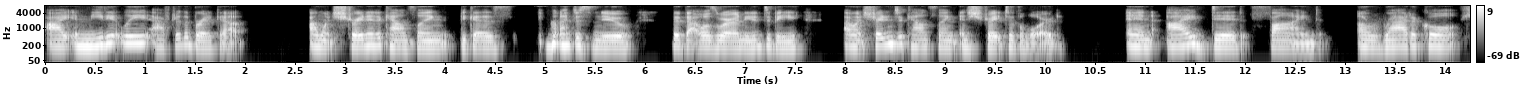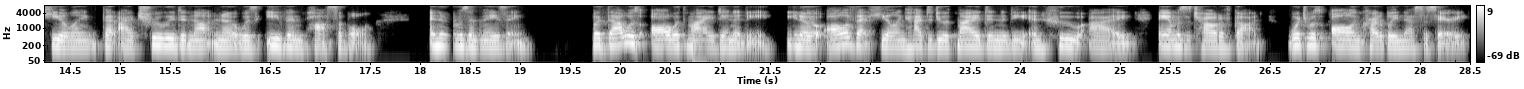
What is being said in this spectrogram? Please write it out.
I immediately after the breakup I went straight into counseling because I just knew that that was where I needed to be. I went straight into counseling and straight to the Lord. And I did find a radical healing that I truly did not know was even possible. And it was amazing. But that was all with my identity. You know, all of that healing had to do with my identity and who I am as a child of God, which was all incredibly necessary.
